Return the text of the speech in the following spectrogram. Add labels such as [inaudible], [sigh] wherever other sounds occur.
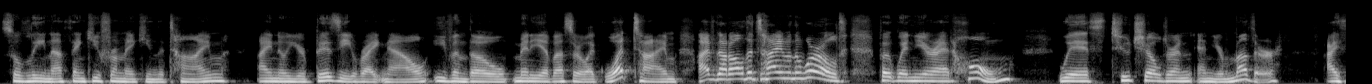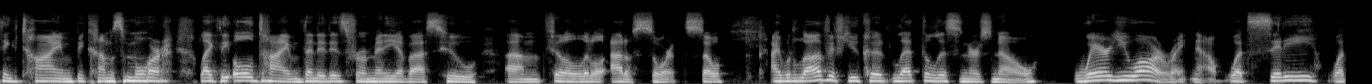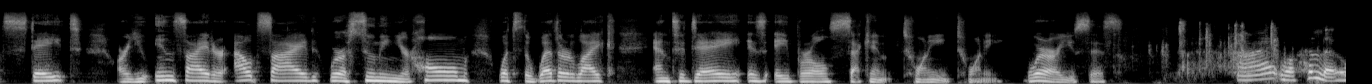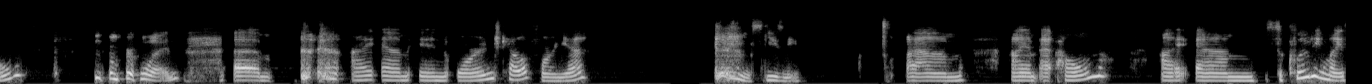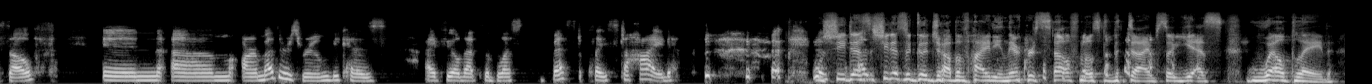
So, Lena, thank you for making the time. I know you're busy right now, even though many of us are like, What time? I've got all the time in the world. But when you're at home with two children and your mother, I think time becomes [laughs] more like the old time than it is for many of us who um, feel a little out of sorts. So I would love if you could let the listeners know where you are right now. What city, what state? Are you inside or outside? We're assuming you're home. What's the weather like? And today is April 2nd, 2020. Where are you, sis? All right. well, hello, [laughs] number one. Um, [clears throat] I am in Orange, California. [clears throat] Excuse me. Um, I am at home I am secluding myself in um, our mother's room because I feel that's the blessed, best place to hide. [laughs] well, she does. She does a good job of hiding there herself most of the time. So yes, well played.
